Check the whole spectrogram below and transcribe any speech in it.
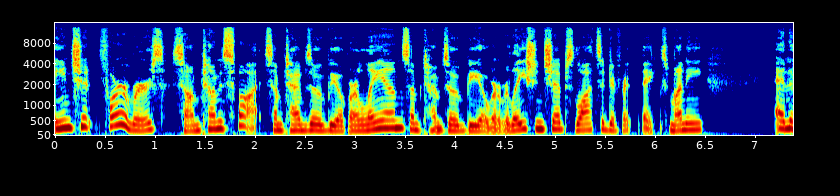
ancient farmers sometimes fought. Sometimes it would be over land. Sometimes it would be over relationships, lots of different things, money. And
